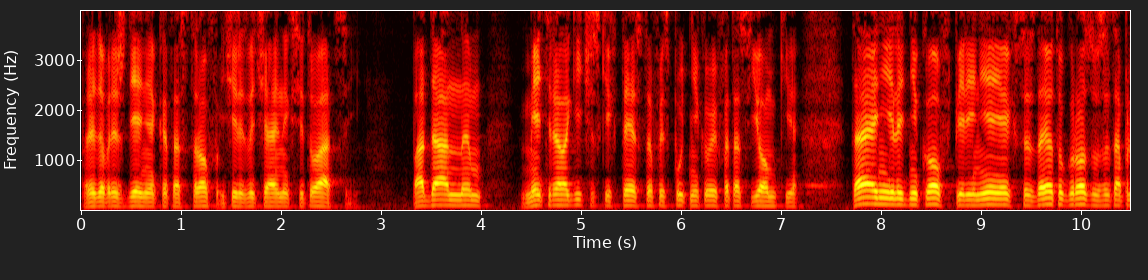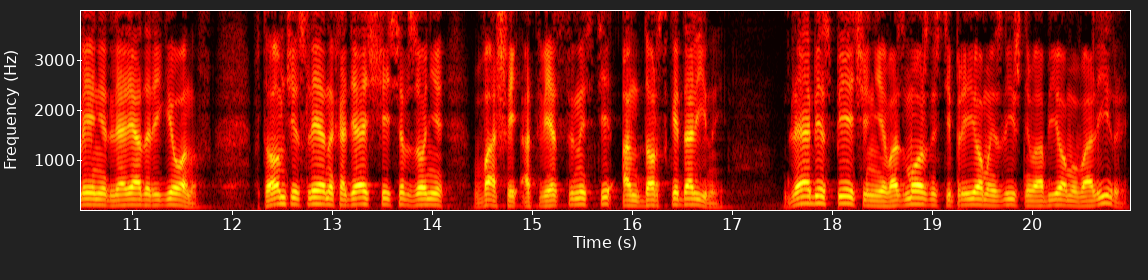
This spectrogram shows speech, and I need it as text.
предупреждения катастроф и чрезвычайных ситуаций. По данным метеорологических тестов и спутниковой фотосъемки, таяние ледников в Пиренеях создает угрозу затопления для ряда регионов, в том числе находящейся в зоне вашей ответственности Андорской долины. Для обеспечения возможности приема излишнего объема валиры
